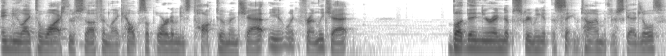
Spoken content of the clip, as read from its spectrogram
and you like to watch their stuff and like help support them, just talk to them in chat, you know, like friendly chat. But then you end up streaming at the same time with your schedules.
